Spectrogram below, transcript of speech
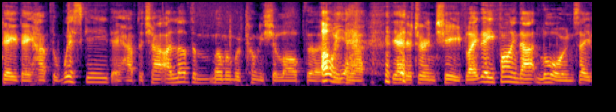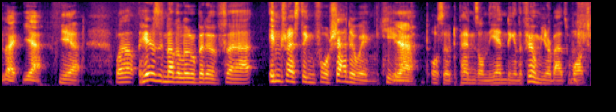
they they have the whiskey, they have the chat. I love the moment with Tony Shalhoub, the Oh, the, yeah. uh, the editor in chief. Like they find that law and say, like, yeah, Yeah. Well, here's another little bit of uh, interesting foreshadowing here. Yeah. Also depends on the ending of the film you're about to watch.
